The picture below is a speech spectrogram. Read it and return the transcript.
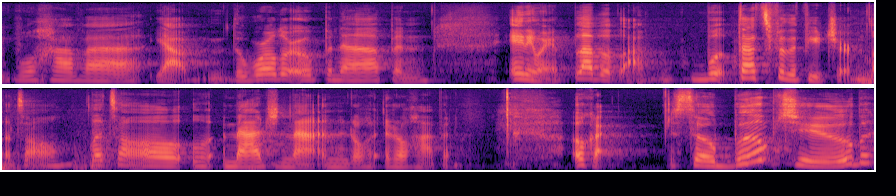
We'll have a yeah. The world will open up, and anyway, blah blah blah. Well, that's for the future. Let's all let's all imagine that, and it'll it'll happen. Okay, so BoomTube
